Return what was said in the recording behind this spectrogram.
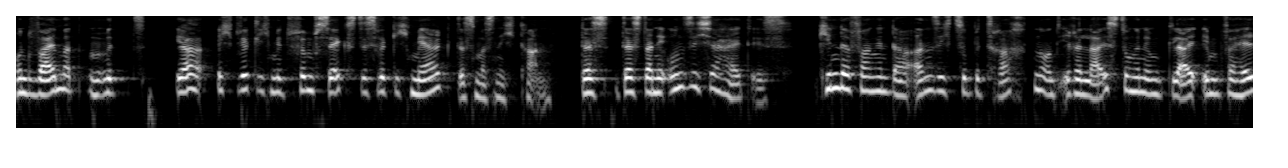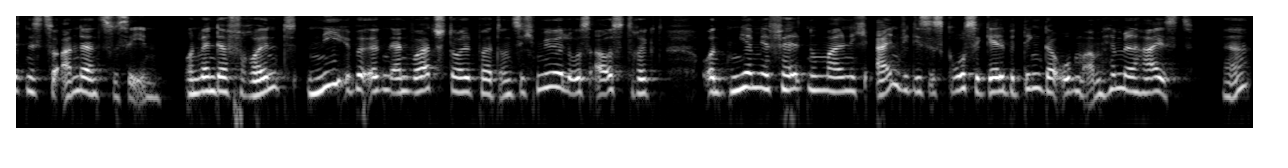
Und weil man mit, ja, echt wirklich mit fünf, sechs das wirklich merkt, dass man es nicht kann. Dass, dass da eine Unsicherheit ist. Kinder fangen da an, sich zu betrachten und ihre Leistungen im, im Verhältnis zu anderen zu sehen. Und wenn der Freund nie über irgendein Wort stolpert und sich mühelos ausdrückt und mir, mir fällt nun mal nicht ein, wie dieses große gelbe Ding da oben am Himmel heißt, ja,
